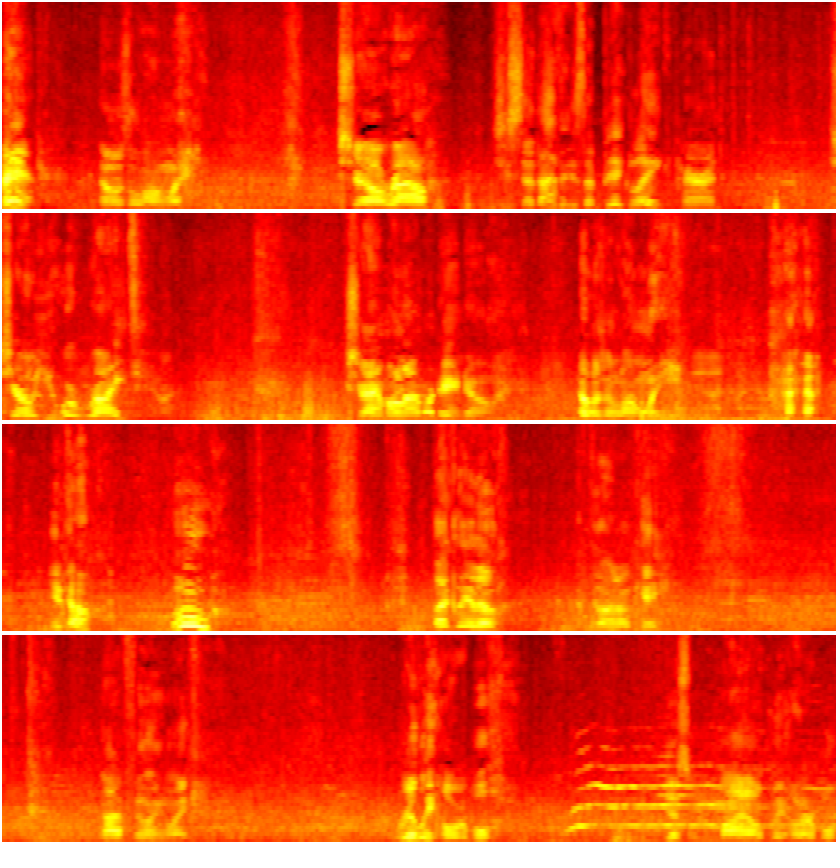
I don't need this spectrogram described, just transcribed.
Man, that was a long way. Cheryl Rao, she said, that is a big lake, Perrin. Cheryl, you were right. Shamo Lamordino. That was a long way. you know? Woo! Luckily though, I'm feeling okay. Not feeling like really horrible, just mildly horrible.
